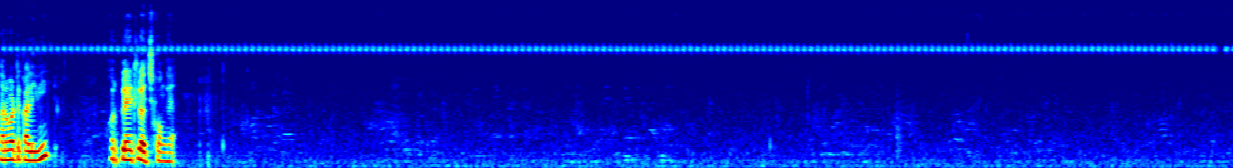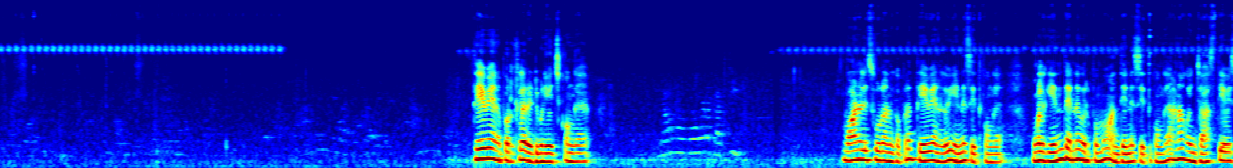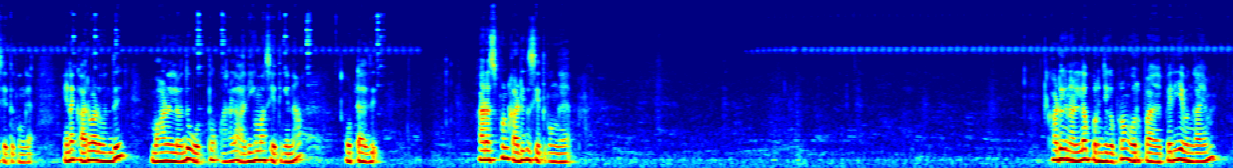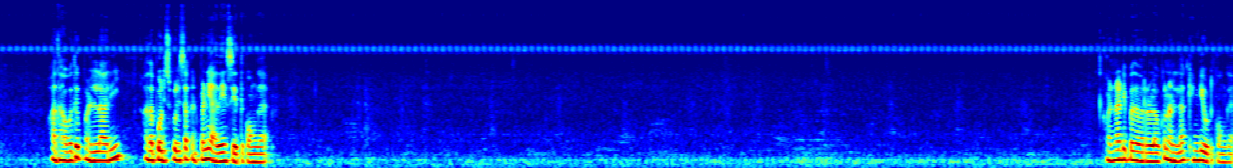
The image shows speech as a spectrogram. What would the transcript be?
கருவாட்டு கழுவி ஒரு பிளேட்டில் வச்சுக்கோங்க. தேவையான பொருட்களை ரெடி பண்ணி வச்சுக்கோங்க. வானொலி சூடானதுக்கப்புறம் தேவையான அளவு எண்ணெய் சேர்த்துக்கோங்க. உங்களுக்கு எந்த எண்ணெய் விருப்பமோ அந்த எண்ணெய் சேர்த்துக்கோங்க. ஆனால் கொஞ்சம் ஜாஸ்தியாகவே சேர்த்துக்கோங்க. ஏன்னா கருவாடு வந்து வானலில் வந்து ஒட்டும். அதனால் அதிகமாக சேர்த்திங்கன்னா ஒட்டாது. அரை ஸ்பூன் கடுகு சேர்த்துக்கோங்க. கடுகு நல்லா பொரிஞ்சக்கப்புறம் ஒரு ப பெரிய வெங்காயம் அதாவது பல்லாரி அதை பொடிசு பொடிசாக கட் பண்ணி அதையும் சேர்த்துக்கோங்க. கண்ணாடி பதம் வர அளவுக்கு நல்லா கிண்டி விட்டுக்கோங்க.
